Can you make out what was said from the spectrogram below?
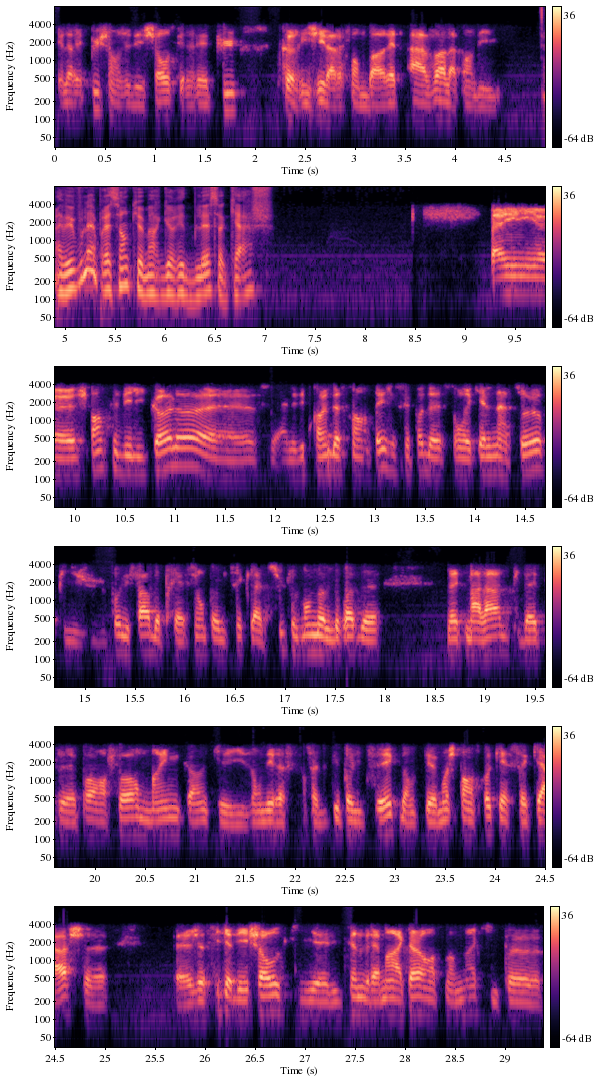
qu'elle aurait pu changer des choses, qu'elle aurait pu corriger la réforme Barrette avant la pandémie. Avez-vous l'impression que Marguerite Blais se cache? Ben, euh, je pense que c'est délicat là. Euh, elle a des problèmes de santé, je sais pas de sont de quelle nature, puis je veux pas lui faire de pression politique là-dessus. Tout le monde a le droit de d'être malade puis d'être euh, pas en forme, même quand ils ont des responsabilités politiques. Donc, euh, moi, je pense pas qu'elle se cache. Euh, euh, je sais qu'il y a des choses qui lui tiennent vraiment à cœur en ce moment qui peuvent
